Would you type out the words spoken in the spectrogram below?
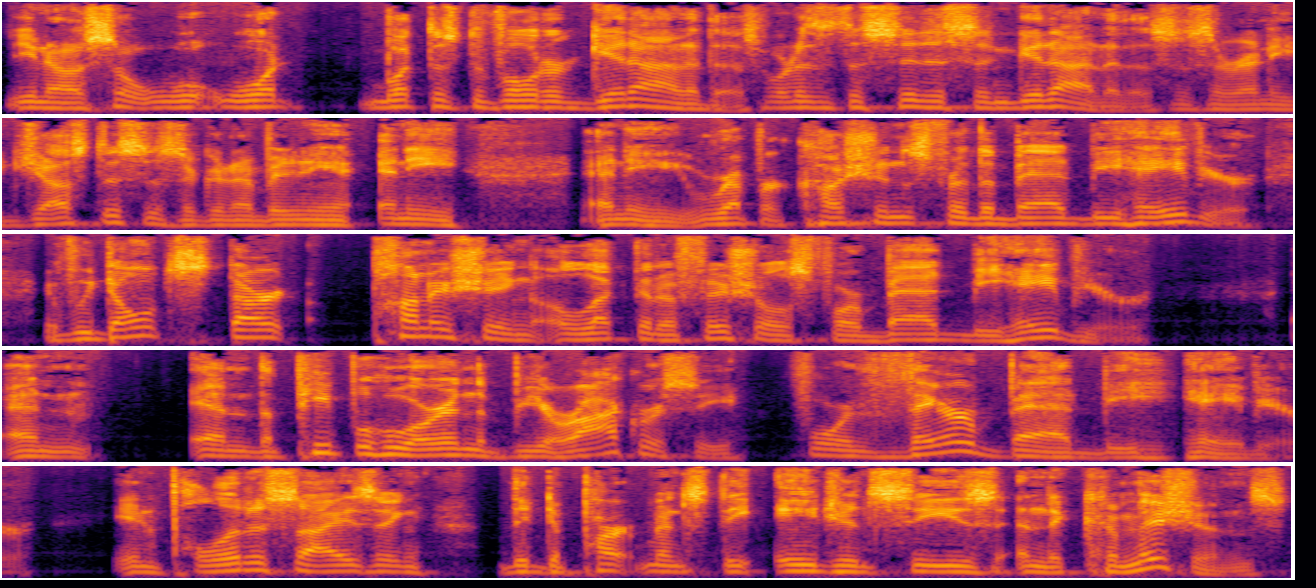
You know, so w- what what does the voter get out of this? What does the citizen get out of this? Is there any justice? Is there going to be any, any any repercussions for the bad behavior? If we don't start punishing elected officials for bad behavior, and and the people who are in the bureaucracy for their bad behavior in politicizing the departments, the agencies, and the commissions,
